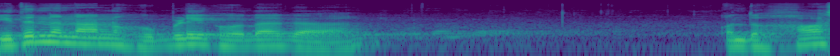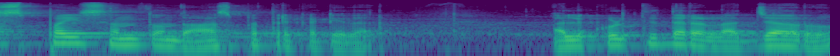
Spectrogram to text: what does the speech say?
ಇದನ್ನು ನಾನು ಹುಬ್ಳಿಗೆ ಹೋದಾಗ ಒಂದು ಹಾಸ್ಪೈಸ್ ಅಂತ ಒಂದು ಆಸ್ಪತ್ರೆ ಕಟ್ಟಿದ್ದಾರೆ. ಅಲ್ಲಿ ಕುಳಿತಿದ್ದಾರಲ್ಲ ಅಜ್ಜ ಅವರು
